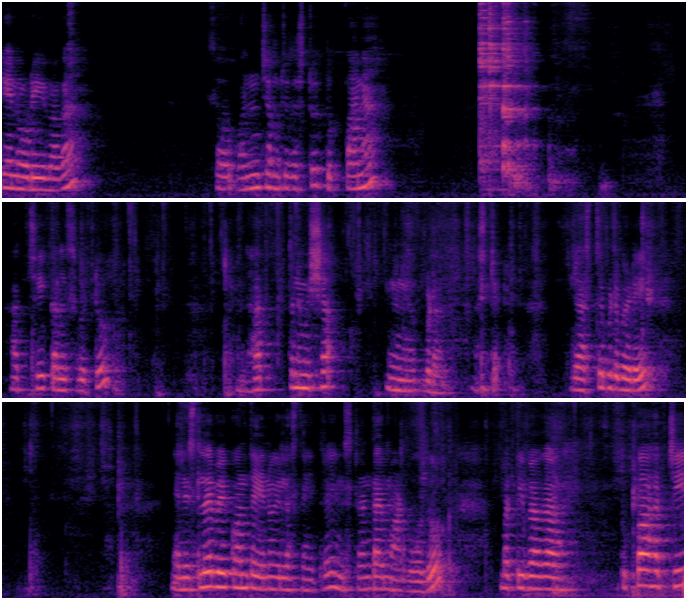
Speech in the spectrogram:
ಓಕೆ ನೋಡಿ ಇವಾಗ. ಸೊ ಒಂದು ಚಮಚದಷ್ಟು ತುಪ್ಪನ ಹಚ್ಚಿ ಕಲಿಸ್ಬಿಟ್ಟು ಒಂದು ಹತ್ತು ನಿಮಿಷ ನೆನೆಯೋಕೆ ಬಿಡೋಣ. ಅಷ್ಟೇ. ಜಾಸ್ತಿ ಬಿಡಬೇಡಿ. ನೆನೆಸಲೇಬೇಕು ಅಂತ ಏನೂ ಇಲ್ಲ ಸ್ನೇಹಿತರೆ ಇನ್ಸ್ಟಂಟಾಗಿ ಮಾಡ್ಬೋದು. ಬಟ್ ಇವಾಗ ತುಪ್ಪ ಹಚ್ಚಿ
